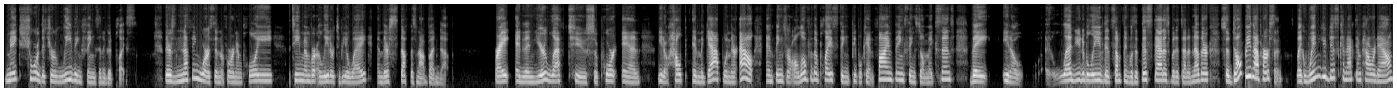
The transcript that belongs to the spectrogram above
make sure that you're leaving things in a good place. There's nothing worse than for an employee, a team member, a leader to be away and their stuff is not buttoned up. Right. And then you're left to support and you know help in the gap when they're out and things are all over the place things people can't find things things don't make sense they you know eh, led you to believe that something was at this status but it's at another so don't be that person like when you disconnect and power down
